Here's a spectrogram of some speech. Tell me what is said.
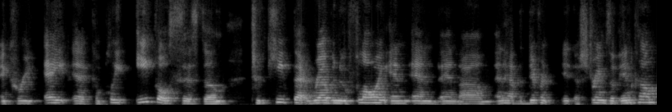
and create a complete ecosystem to keep that revenue flowing and and and um, and have the different uh, streams of income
